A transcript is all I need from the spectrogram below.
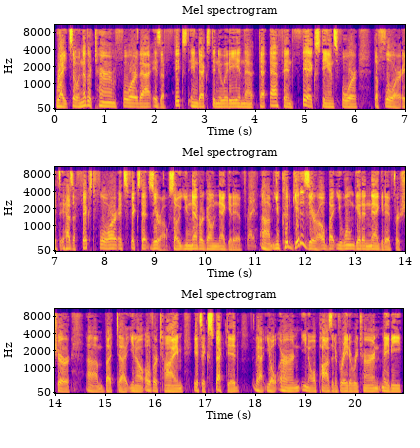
Right. So another term for that is a fixed indexed annuity, and the, the F in fixed stands for the floor. It's, it has a fixed floor. It's fixed at zero, so you never go negative. Right. Um, you could get a zero, but you won't get a negative for sure. Um, but uh, you know, over time, it's expected that you'll earn you know a positive rate of return, maybe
